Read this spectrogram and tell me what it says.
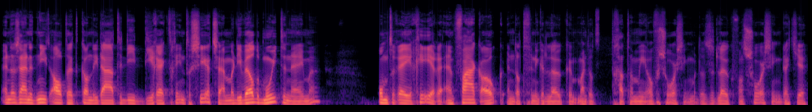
En dan zijn het niet altijd kandidaten die direct geïnteresseerd zijn, maar die wel de moeite nemen om te reageren. En vaak ook, en dat vind ik het leuke, maar dat gaat dan meer over sourcing, maar dat is het leuke van sourcing, dat je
